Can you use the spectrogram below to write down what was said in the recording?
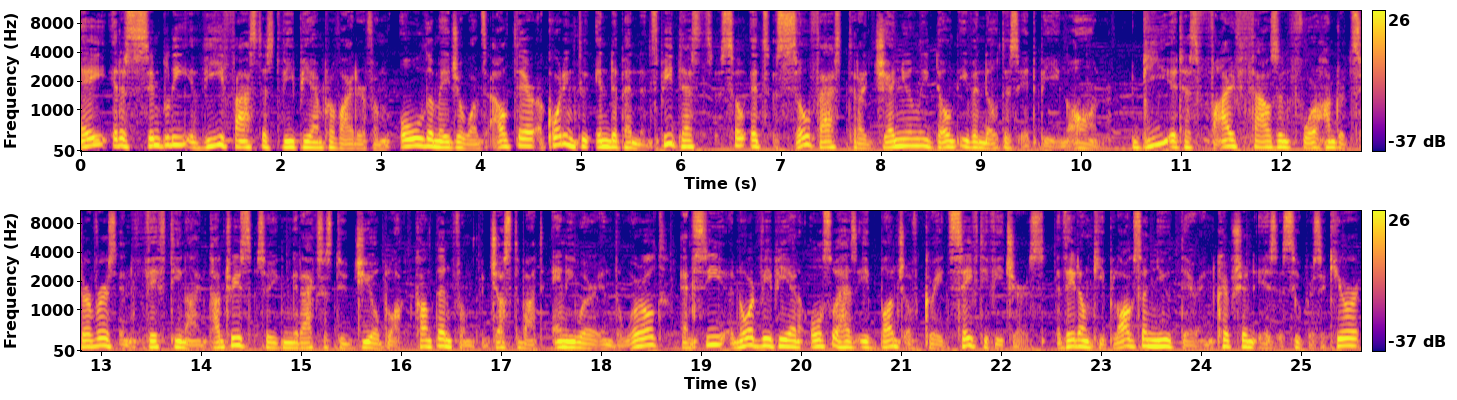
A, it is simply the fastest VPN provider from all the major ones out there according to independent speed tests, so it's so fast that I genuinely don't even notice it being on. B, it has 5,400 servers in 59 countries, so you can get access to geo-blocked content from just about anywhere in the world. And C, NordVPN also has a bunch of great safety features. They don't keep logs on you, their encryption is super secure,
